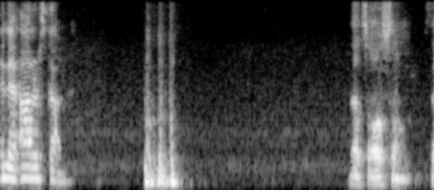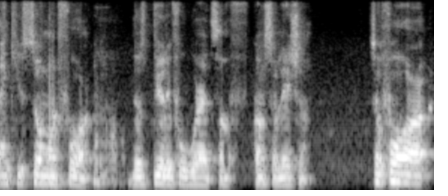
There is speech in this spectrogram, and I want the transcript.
and that honors God. That's awesome. Thank you so much for those beautiful words of consolation. So, for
